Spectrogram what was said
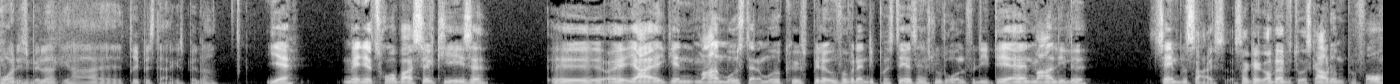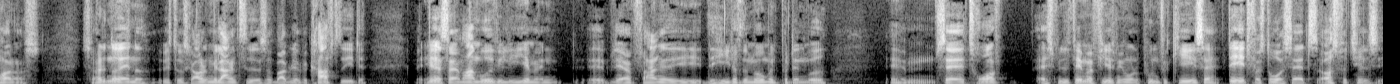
hurtige øhm, spillere, de har øh, driblestærke spillere. Ja, men jeg tror bare selv Chiesa, øh, og jeg er igen meget modstander mod at købe spillere ud for, hvordan de præsterer til en slutrunde, fordi det er en meget lille sample size, og så kan det godt være, hvis du har scoutet dem på forhånd også, så er det noget andet, hvis du har scoutet dem i lang tid, og så bare bliver bekræftet i det. Men ellers er jeg meget modvillig i, at man øh, bliver fanget i the heat of the moment på den måde. Øhm, så jeg tror, at smide 85 millioner pund for Chiesa, det er et for stort sats, også for Chelsea.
